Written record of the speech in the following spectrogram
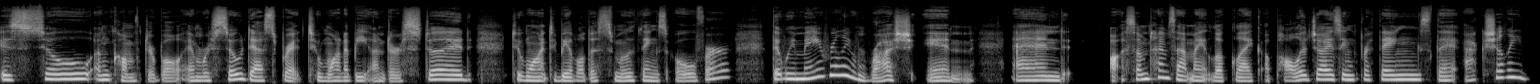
is so uncomfortable. And we're so desperate to want to be understood, to want to be able to smooth things over that we may really rush in. And uh, sometimes that might look like apologizing for things that actually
